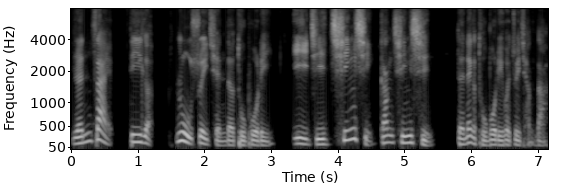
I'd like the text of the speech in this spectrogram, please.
人在第一个入睡前的突破力，以及清醒刚清醒的那个突破力会最强大。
